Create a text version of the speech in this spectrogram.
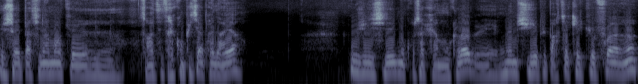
Je savais pertinemment que ça aurait été très compliqué après derrière. J'ai décidé de me consacrer à mon club, et même si j'ai pu partir quelques fois, hein,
